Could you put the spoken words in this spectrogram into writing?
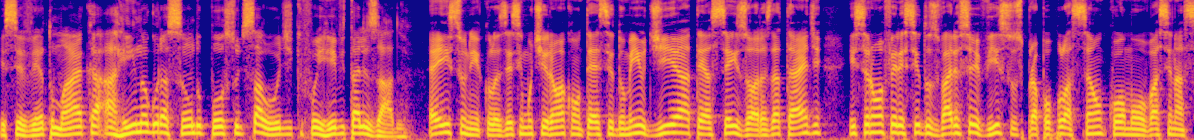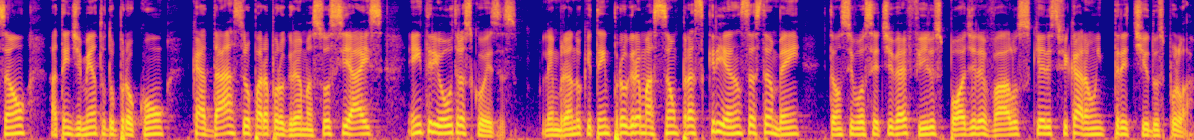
Esse evento marca a reinauguração do posto de saúde que foi revitalizado. É isso, Nicolas. Esse mutirão acontece do meio-dia até às 6 horas da tarde e serão oferecidos vários serviços para a população, como vacinação, atendimento do PROCON, cadastro para programas sociais, entre outras coisas. Lembrando que tem programação para as crianças também, então se você tiver filhos, pode levá-los que eles ficarão entretidos por lá.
